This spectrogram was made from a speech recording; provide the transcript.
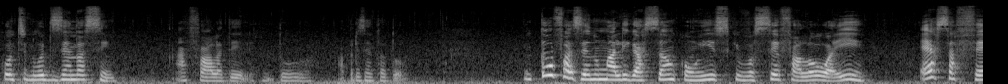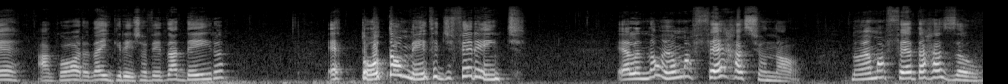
continua dizendo assim, a fala dele, do apresentador. Então, fazendo uma ligação com isso que você falou aí, essa fé agora da igreja verdadeira é totalmente diferente. Ela não é uma fé racional, não é uma fé da razão,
